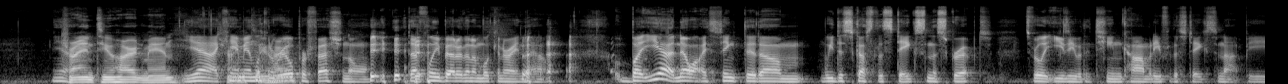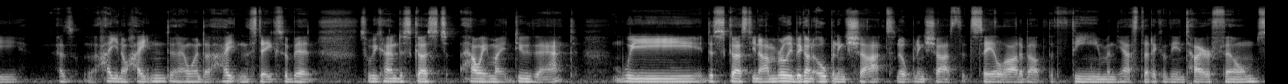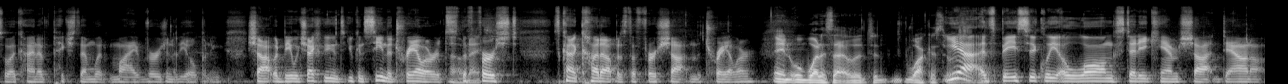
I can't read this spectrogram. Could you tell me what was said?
Yeah. Trying too hard, man. Yeah, I Trying came in looking hard. real professional. Definitely better than I'm looking right now. But yeah, no, I think that um, we discussed the stakes in the script. It's really easy with a teen comedy for the stakes to not be as you know heightened, and I wanted to heighten the stakes a bit. So we kind of discussed how we might do that. We discussed, you know, I'm really big on opening shots and opening shots that say a lot about the theme and the aesthetic of the entire film. So I kind of pitched them what my version of the opening shot would be, which actually you can- see in the trailer. It's Oh, the nice. first, it's kind of cut up. It's the first shot in the trailer. And what is that? Walk us through. Yeah, it's basically a long steady cam shot down a, a,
